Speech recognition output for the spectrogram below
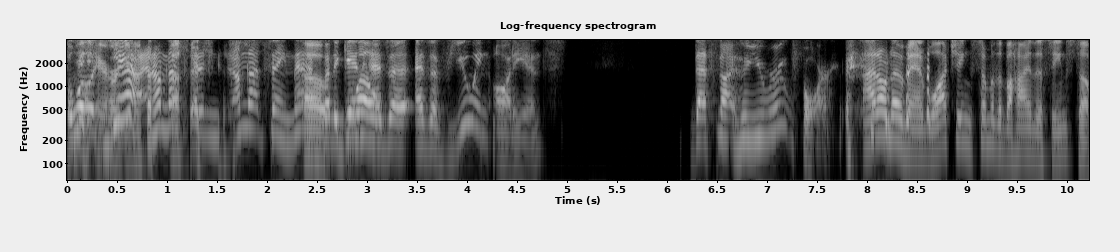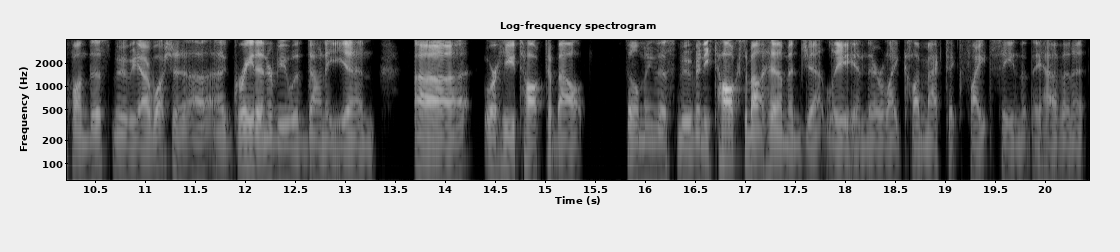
Well, yeah, and I'm not, and I'm not saying that, Oh, but again, well- as a as a viewing audience, that's not who you root for. I don't know, man. Watching some of the behind the scenes stuff on this movie, I watched a, a great interview with Donnie Yen, uh, where he talked about filming this movie, and he talks about him and Jet Li and their like climactic fight scene that they have in it.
